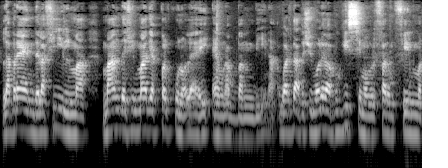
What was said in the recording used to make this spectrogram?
la prende, la filma, manda i filmati a qualcuno, lei è una bambina. Guardate, ci voleva pochissimo per fare un film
